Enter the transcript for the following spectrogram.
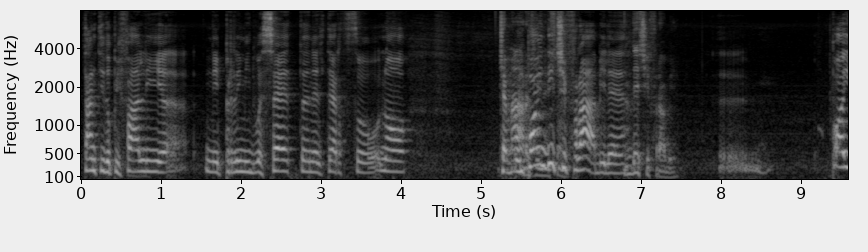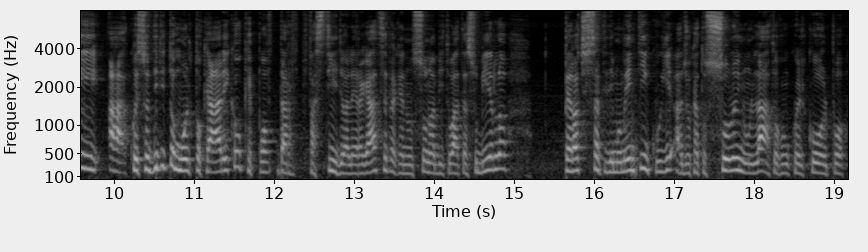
tanti doppi falli eh, nei primi due set, nel terzo no. C'è Un po' margine, indecifrabile. insomma. Indecifrabile. Poi ha questo diritto molto carico che può dar fastidio alle ragazze perché non sono abituate a subirlo, però ci sono stati dei momenti in cui ha giocato solo in un lato con quel colpo.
